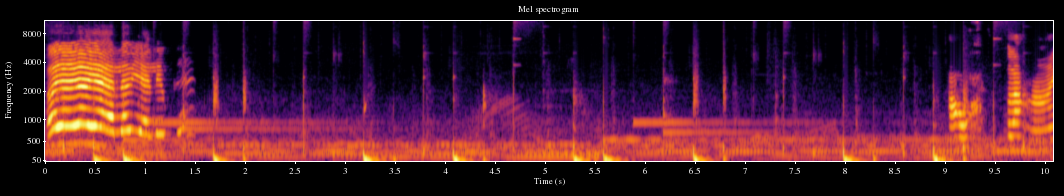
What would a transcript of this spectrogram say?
เอ้ยเอ้ยเอ้ยเร็วอย่าเร็วเกินเอากระหาย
